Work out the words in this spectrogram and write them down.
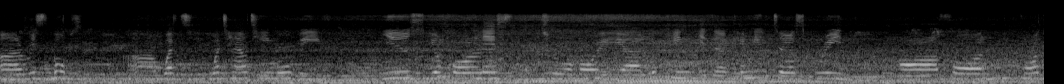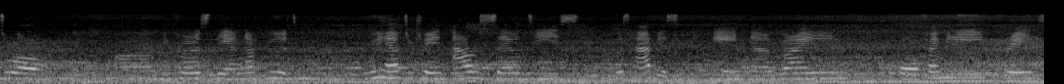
uh, read books. Uh, watch, watch healthy movie. Use your phone less to too long uh, because they are not good. We have to train ourselves these good habits in uh, grind for family, friends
